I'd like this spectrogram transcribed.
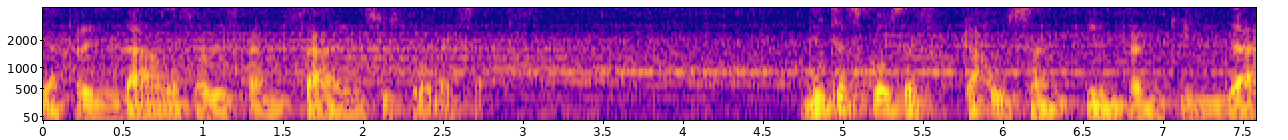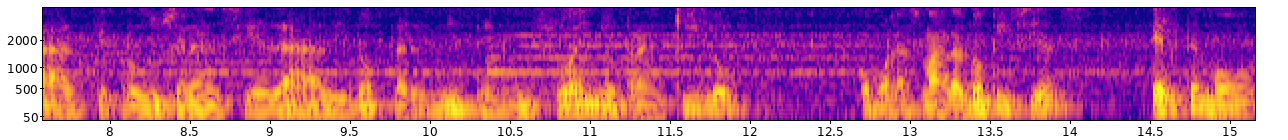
y aprendamos a descansar en sus promesas. Muchas cosas causan intranquilidad que producen ansiedad y no permiten un sueño tranquilo, como las malas noticias, el temor,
